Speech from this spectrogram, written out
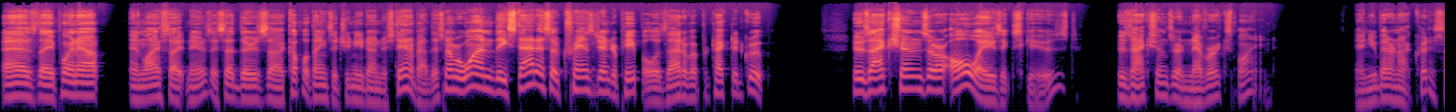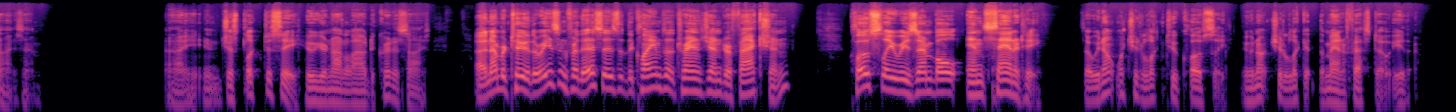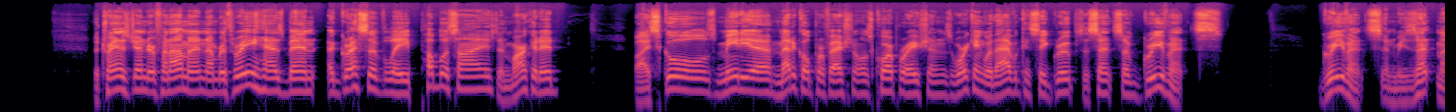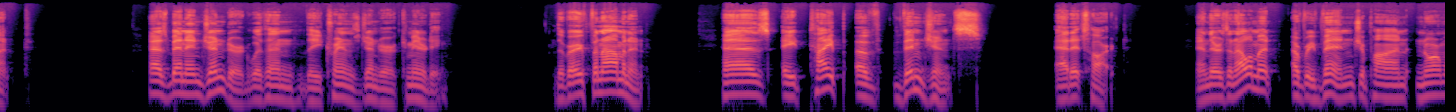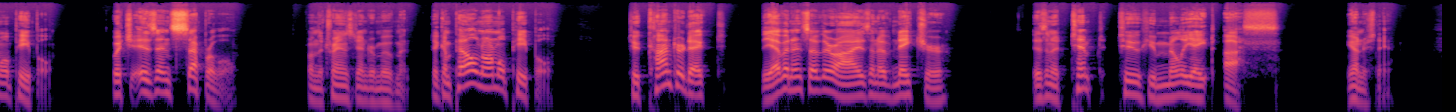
As they point out in LifeSite News, they said there's a couple of things that you need to understand about this. Number one, the status of transgender people is that of a protected group whose actions are always excused, whose actions are never explained. And you better not criticize them. Uh, just look to see who you're not allowed to criticize. Uh, number two, the reason for this is that the claims of the transgender faction closely resemble insanity. So we don't want you to look too closely. We don't want you to look at the manifesto either. The transgender phenomenon, number three, has been aggressively publicized and marketed by schools, media, medical professionals, corporations, working with advocacy groups, a sense of grievance, grievance and resentment has been engendered within the transgender community. The very phenomenon has a type of vengeance at its heart. And there's an element of revenge upon normal people, which is inseparable from the transgender movement. To compel normal people to contradict the evidence of their eyes and of nature is an attempt to humiliate us. You understand?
